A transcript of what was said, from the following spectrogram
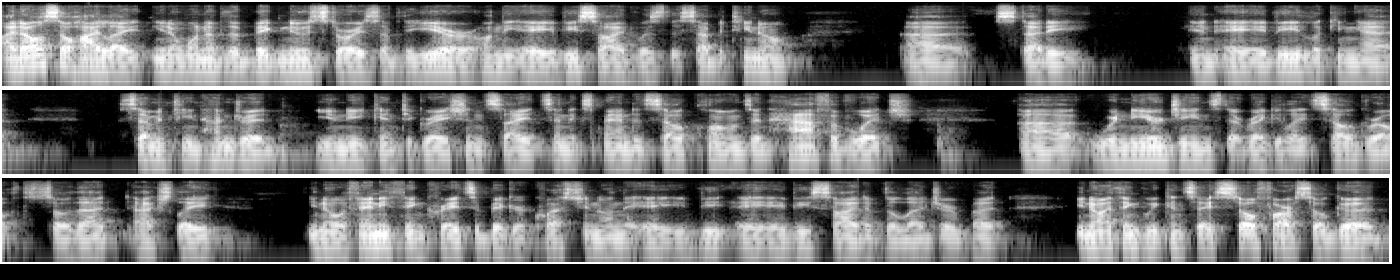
I'd also highlight, you know, one of the big news stories of the year on the AAV side was the Sabatino uh, study in AAV looking at 1,700 unique integration sites and expanded cell clones, and half of which uh, were near genes that regulate cell growth. So that actually, you know, if anything, creates a bigger question on the AAV, AAV side of the ledger. But, you know, I think we can say so far so good.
